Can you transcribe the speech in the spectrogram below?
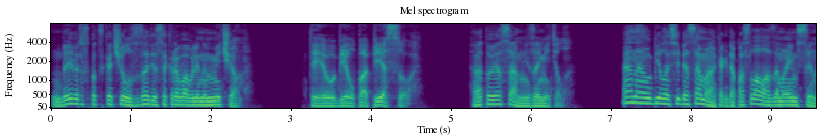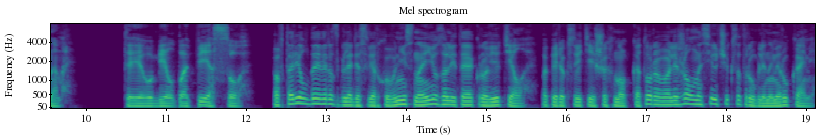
Дэверс подскочил сзади с окровавленным мечом. «Ты убил Папессу!» А то я сам не заметил. Она убила себя сама, когда послала за моим сыном. «Ты убил Папессу!» Повторил Дэверс, глядя сверху вниз на ее залитое кровью тело, поперек святейших ног которого лежал носильщик с отрубленными руками.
